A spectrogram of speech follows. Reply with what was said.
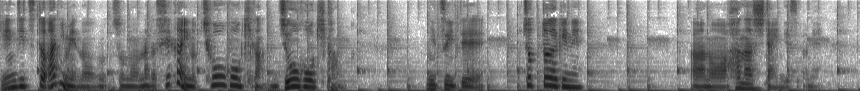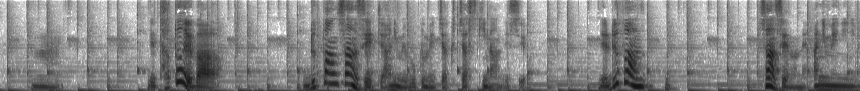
現実とアニメの、その、なんか世界の諜報機関、情報機関について、ちょっとだけね、あの、話したいんですよね。うん。で、例えば、ルパン三世ってアニメ僕めちゃくちゃ好きなんですよ。で、ルパン三世のね、アニメに、ね、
